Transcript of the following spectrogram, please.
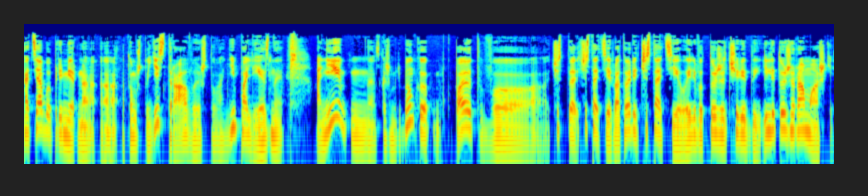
хотя бы примерно а, о том, что есть травы, что они полезны, они, скажем, ребенка купают в чисто, чистоте, в отваре чистотела, или вот той же череды, или той же ромашки.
